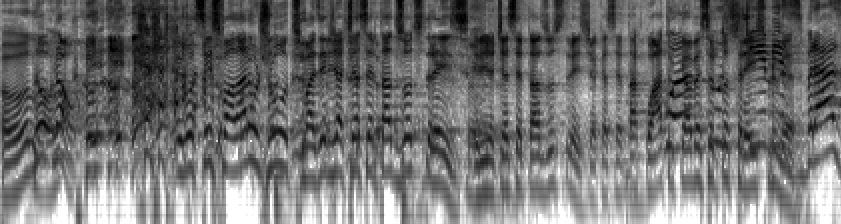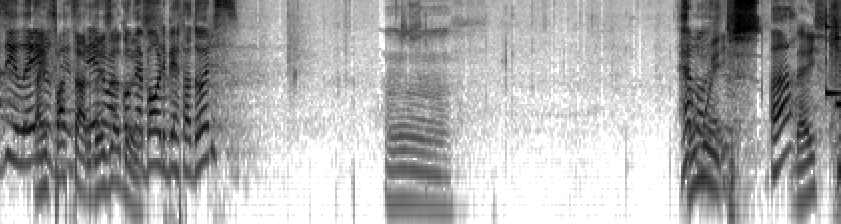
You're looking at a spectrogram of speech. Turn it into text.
Ô, Não, não. E, e- e vocês falaram juntos, mas ele já tinha acertado os outros três. Ele já tinha acertado os outros três. Tinha que acertar quatro, o Kelvin acertou Quantos três times primeiro. brasileiros Tá empatado, venceram dois a a dois. Comebol Libertadores? São Relógio. muitos. Hã? 10. Que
